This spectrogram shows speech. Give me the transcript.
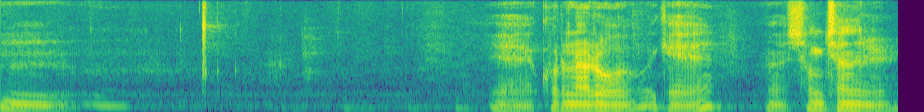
음, 예, 코로나로 이렇게 어, 성찬을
